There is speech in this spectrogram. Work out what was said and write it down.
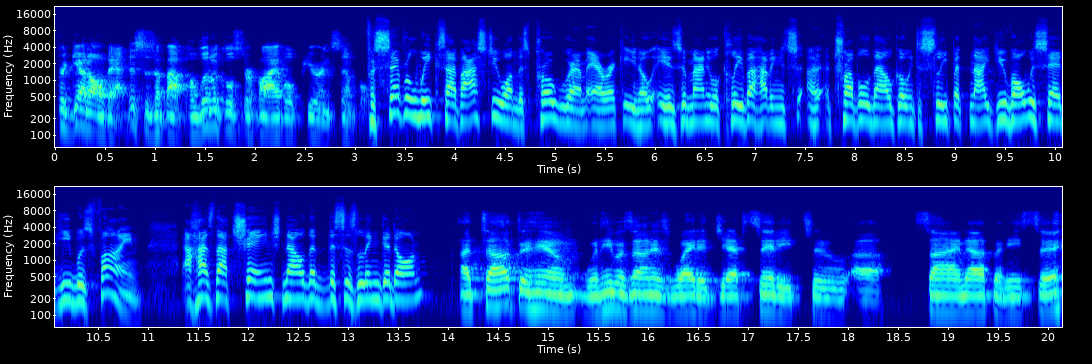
Forget all that. This is about political survival, pure and simple. For several weeks, I've asked you on this program, Eric, you know, is Emanuel Cleaver having uh, trouble now going to sleep at night? You've always said he was fine. Uh, has that changed now that this has lingered on? I talked to him when he was on his way to Jeff City to uh, sign up, and he said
